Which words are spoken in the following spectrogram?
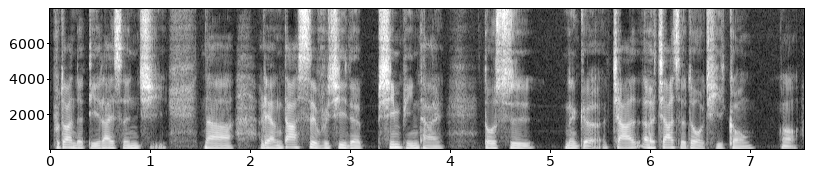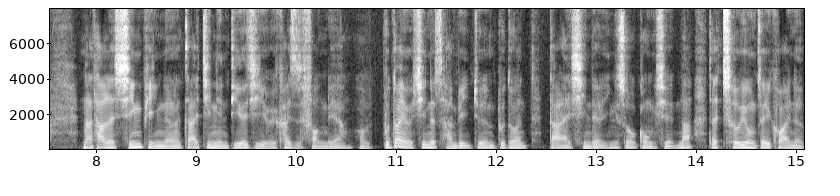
不断的迭代升级，那两大伺服器的新平台都是那个嘉呃嘉泽都有提供哦，那它的新品呢，在今年第二季也会开始放量哦，不断有新的产品，就能不断带来新的营收贡献。那在车用这一块呢，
